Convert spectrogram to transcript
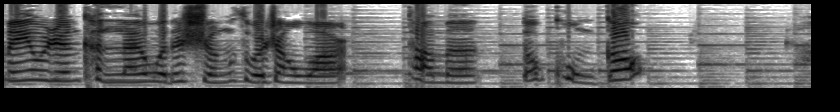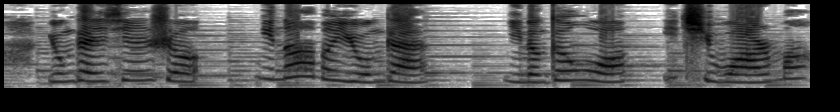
没有人肯来我的绳索上玩，他们都恐高。”勇敢先生，你那么勇敢，你能跟我一起玩吗？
